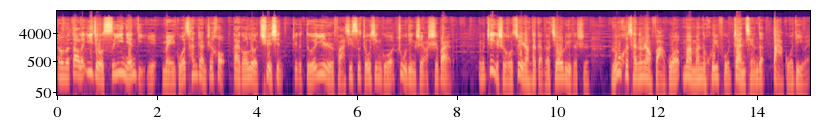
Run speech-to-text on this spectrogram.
那么到了一九四一年底，美国参战之后，戴高乐确信这个德意日法西斯轴心国注定是要失败的。那么这个时候，最让他感到焦虑的是，如何才能让法国慢慢的恢复战前的大国地位？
